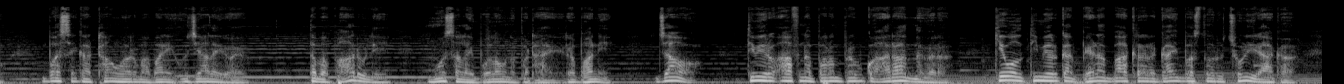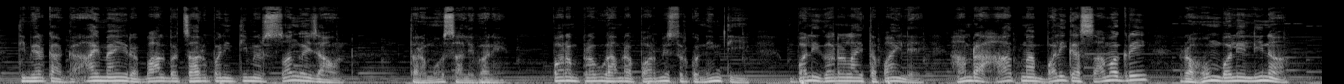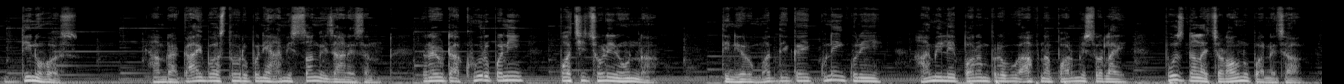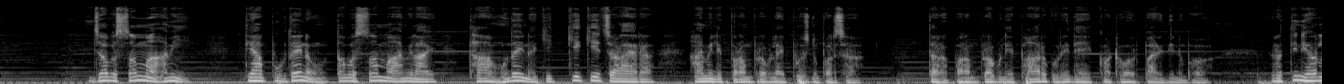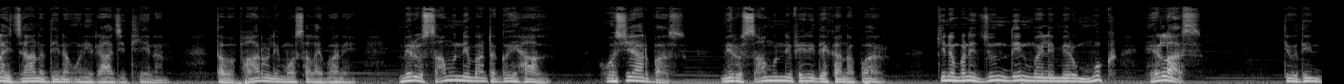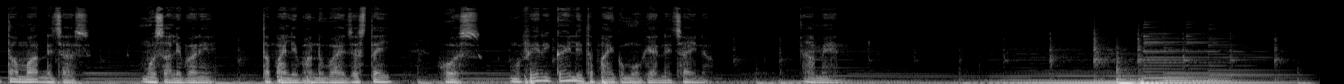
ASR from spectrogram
बसेका ठाउँहरूमा भने उज्यालै रह्यो। तब फारोले मोसालाई बोलाउन पठाए र भने जाओ तिमीहरू आफ्ना परमप्रभुको आराधना गर। केवल तिमीहरूका भेडा बाख्रा र गाई बस्तुहरू छोडिराख। तिमीहरूका आइमाई र बालबच्चाहरू पनि तिमीहरूसँगै जाउन्। तर मोसाले भने परम प्रभु हाम्रा परमेश्वरको निम्ति बलि गर्नलाई तपाईँले हाम्रा हातमा बलिका सामग्री र होम बलि लिन दिनुहोस्। हाम्रा गाई वस्तुहरू पनि हामीसँगै जानेछन् र एउटा खुर पनि पछि छोडिनुहुन्न। तिनीहरू मध्येकै कुनै कुनै हामीले परमप्रभु आफ्ना परमेश्वरलाई पुज्नलाई चढाउनु पर्नेछ। जबसम्म हामी त्यहाँ पुग्दैनौँ। तबसम्म हामीलाई थाहा हुँदैन कि के के चढाएर हामीले परमप्रभुलाई पुज्नुपर्छ। तर परमप्रभुले फारोको हृदय कठोर पारिदिनु भयो र तिनीहरूलाई जान दिन उनी राजी थिएनन्। तब फारोले मोसालाई भने मेरो सामुन्यबाट गइहाल होसियार बस। मेरो सामुन्य फेरि देखा नपर किनभने जुन दिन मैले मेरो मुख हेर्लास् त्यो दिन त मर्नेछस्। मुसाले भने तपाईँले भन्नुभयो जस्तै होस्। म फेरि कहिले तपाईँको मुख हेर्ने छैन? आमेन।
